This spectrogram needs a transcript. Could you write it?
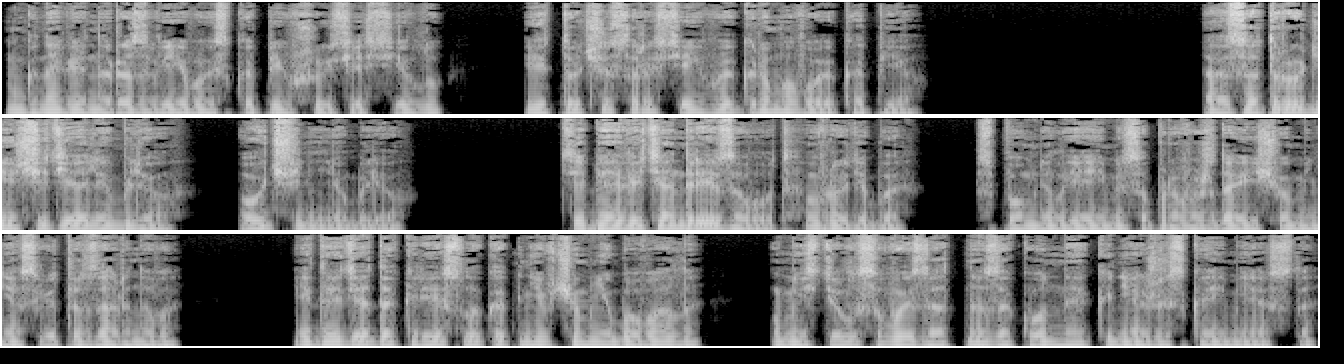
мгновенно развеивая скопившуюся силу и тотчас рассеиваю громовое копье. А сотрудничать я люблю, очень люблю. Тебя ведь Андрей зовут, вроде бы. Вспомнил я имя сопровождающего меня Светозарного и, дойдя до кресла, как ни в чем не бывало, уместил свой зад на законное княжеское место,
